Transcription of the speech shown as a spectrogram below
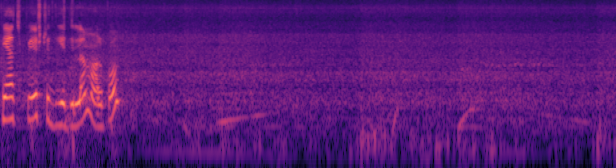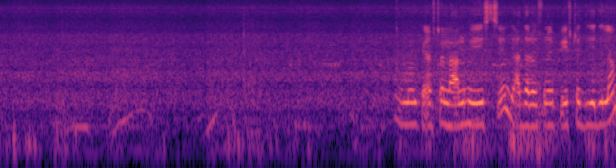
পেঁয়াজ পেস্ট দিয়ে দিলাম অল্প। আমার পেঁয়াজটা লাল হয়ে এসছে আদা রসুনের পেস্টটা দিয়ে দিলাম।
